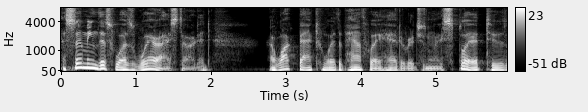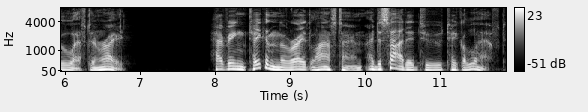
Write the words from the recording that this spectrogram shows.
Assuming this was where I started, I walked back to where the pathway had originally split to the left and right. Having taken the right last time, I decided to take a left.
